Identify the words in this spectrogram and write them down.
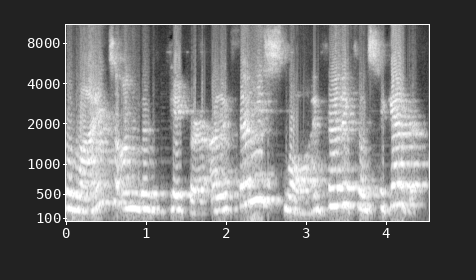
the lines on the paper are like fairly small and fairly close together.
